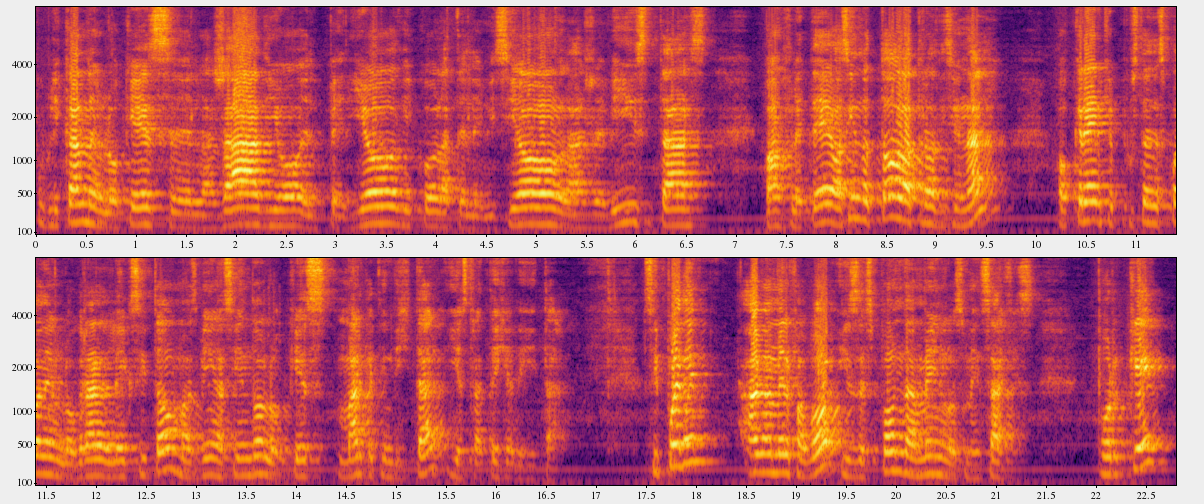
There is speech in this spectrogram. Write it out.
publicando en lo que es eh, la radio, el periódico, la televisión, las revistas, panfleteo, haciendo todo lo tradicional? ¿O creen que ustedes pueden lograr el éxito más bien haciendo lo que es marketing digital y estrategia digital? Si pueden, háganme el favor y respóndanme en los mensajes. ¿Por qué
